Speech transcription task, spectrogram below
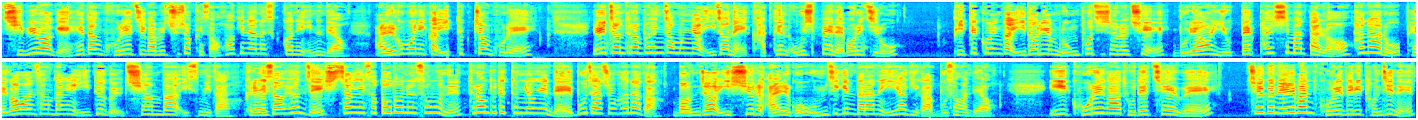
집요하게 해당 고래 지갑을 추적해서 확인하는 습관이 있는데요. 알고 보니까 이 특정 고래 일전 트럼프 행정명령 이전에 같은 50배 레버리지로 비트코인과 이더리움 롱 포지션을 취해 무려 680만 달러, 하나로 100억 원 상당의 이득을 취한 바 있습니다. 그래서 현재 시장에서 떠도는 소문은 트럼프 대통령의 내부자 중 하나가 먼저 이슈를 알고 움직인다라는 이야기가 무성한데요. 이 고래가 도대체 왜 최근 일반 고래들이 던지는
